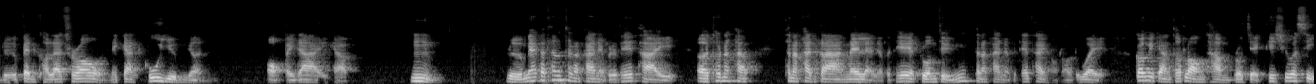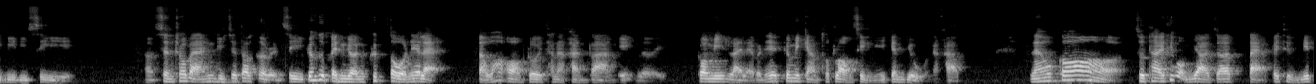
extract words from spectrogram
หรือเป็น collateral ในการกู้ยืมเงินออกไปได้ครับ อืมหรือแม้กระทั่งธนาคารแห่งประเทศไทย เออโทษนะครับ ธนาคารกลางในหลาย ๆ ประเทศ รวมถึงธนาคารแห่งประเทศไทยของเราด้วย ก็มีการทดลองทำโปรเจกต์ที่ชื่อว่า CBDC Central Bank Digital Currency ก็คือเป็นเงินคริปโตนี่แหละ แต่ว่าออกโดยธนาคารกลางเองเลย ก็มีหลาย ๆ ประเทศก็มีการทดลองสิ่งนี้กันอยู่นะครับ แล้วก็สุดท้ายที่ผมอยากจะแตะไปถึงนิด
